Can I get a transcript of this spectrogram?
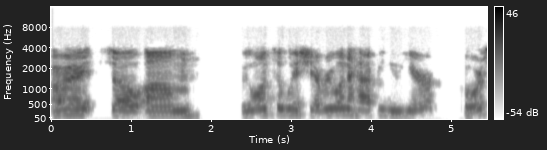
All right, so um, we want to wish everyone a happy new year, of course,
